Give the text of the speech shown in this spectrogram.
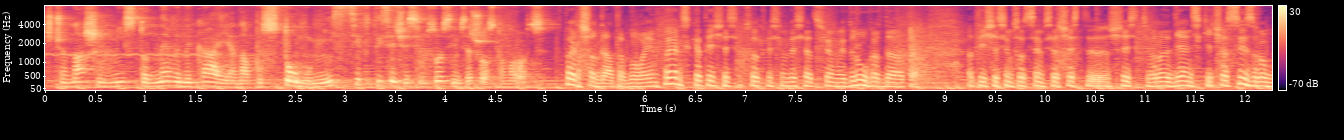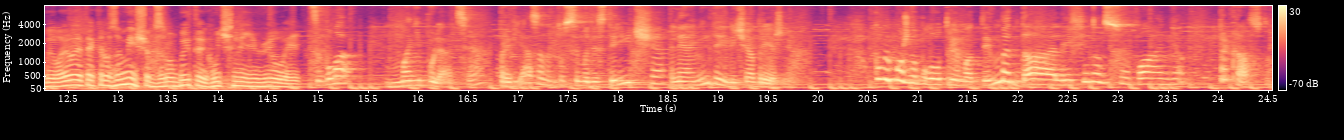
що наше місто не виникає на пустому місці в 1776 році. Перша дата була імперська, 1787, друга дата, а 1776 в радянські часи зробили. Але я так розумію, щоб зробити гучний ювілей. Це була маніпуляція, прив'язана до 70-річчя Леоніда Ілліча Брежнєва. Коли можна було отримати медалі, фінансування. Прекрасно.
